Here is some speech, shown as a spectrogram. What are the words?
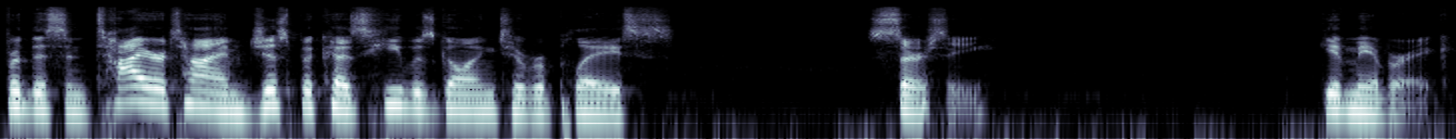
for this entire time just because he was going to replace Cersei. Give me a break.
